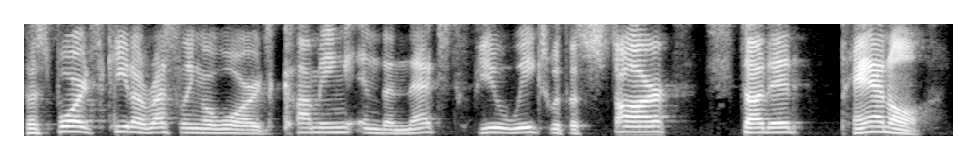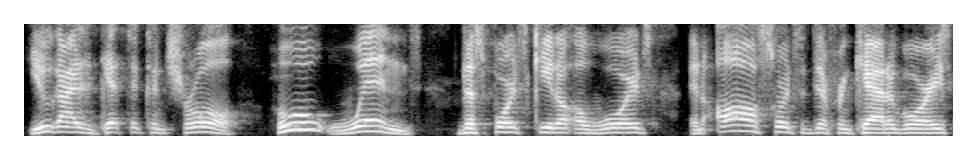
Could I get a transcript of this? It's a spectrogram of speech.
the Sportskeeda Wrestling Awards coming in the next few weeks with a star studded panel. You guys get to control who wins the Sportskeeda Awards in all sorts of different categories.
